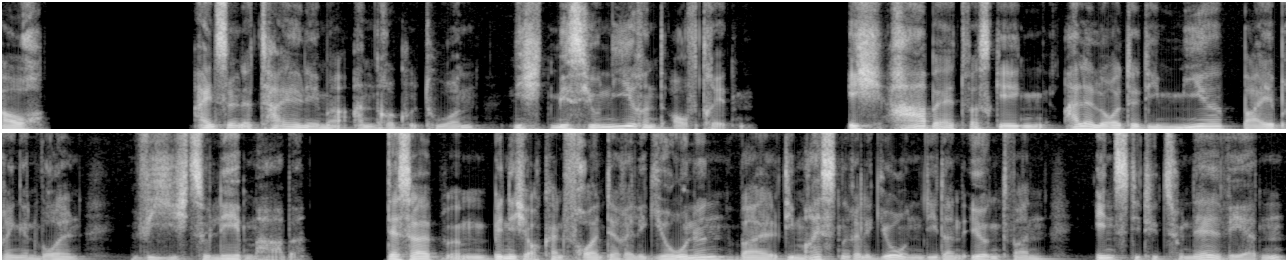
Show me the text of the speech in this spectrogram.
auch einzelne Teilnehmer anderer Kulturen nicht missionierend auftreten. Ich habe etwas gegen alle Leute, die mir beibringen wollen, wie ich zu leben habe. Deshalb ähm, bin ich auch kein Freund der Religionen, weil die meisten Religionen, die dann irgendwann institutionell werden,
